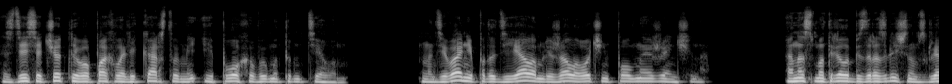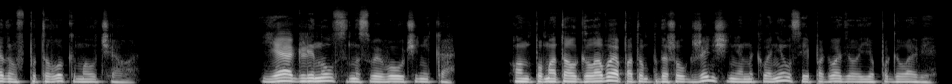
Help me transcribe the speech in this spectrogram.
Здесь отчетливо пахло лекарствами и плохо вымытым телом. На диване под одеялом лежала очень полная женщина. Она смотрела безразличным взглядом в потолок и молчала. Я оглянулся на своего ученика. Он помотал головой, а потом подошел к женщине, наклонился и погладил ее по голове.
